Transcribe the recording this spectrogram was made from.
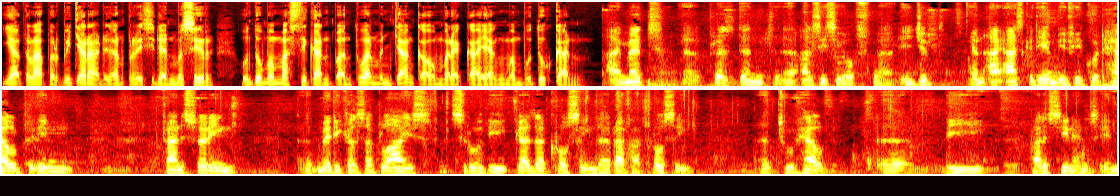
ia telah berbicara dengan Presiden Mesir untuk memastikan bantuan menjangkau mereka yang membutuhkan. I met uh, President uh, Al-Sisi of uh, Egypt and I asked him if he could help in transferring uh, medical supplies through the Gaza crossing, the Rafah crossing, uh, to help uh, the Palestinians in,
